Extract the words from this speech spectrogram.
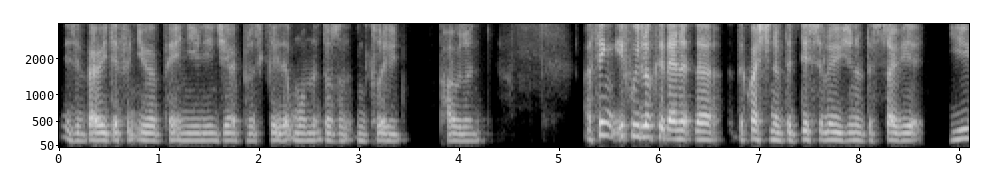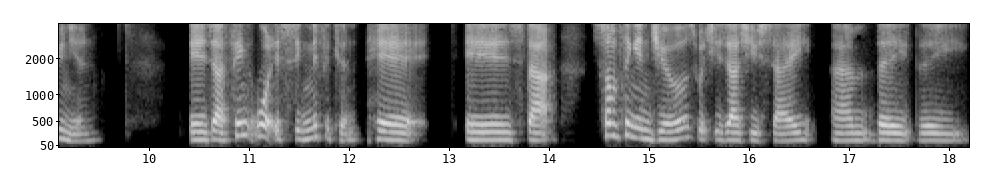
is a very different European Union geopolitically than one that doesn't include Poland. I think if we look at then at the, the question of the dissolution of the Soviet Union, is I think what is significant here is that something endures, which is as you say, um, the the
